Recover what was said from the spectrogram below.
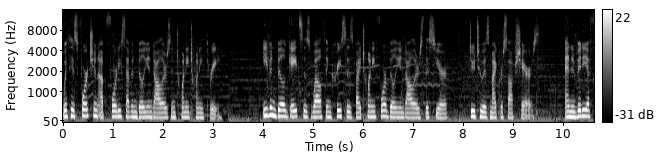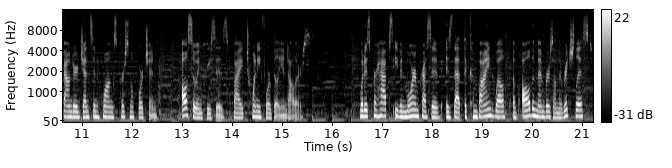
with his fortune up $47 billion in 2023. Even Bill Gates' wealth increases by $24 billion this year due to his Microsoft shares. And NVIDIA founder Jensen Huang's personal fortune also increases by $24 billion. What is perhaps even more impressive is that the combined wealth of all the members on the rich list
